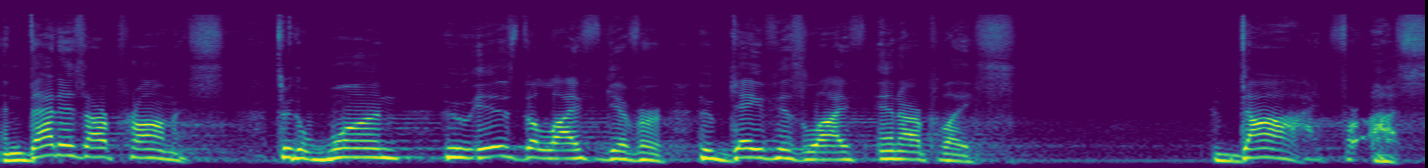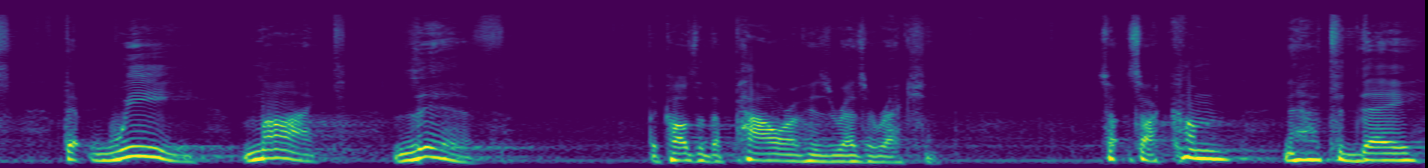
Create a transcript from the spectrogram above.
And that is our promise through the one who is the life giver, who gave his life in our place, who died for us that we might live because of the power of his resurrection. So, so I come now today,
